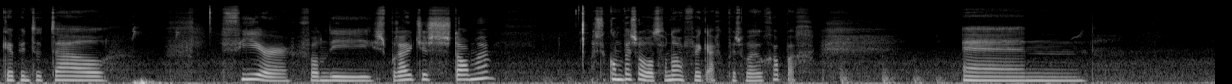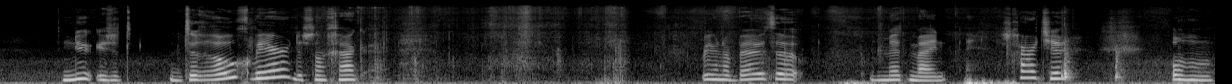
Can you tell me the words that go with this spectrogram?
Ik heb in totaal vier van die spruitjesstammen. Dus er komt best wel wat vanaf. Vind ik eigenlijk best wel heel grappig. En nu is het droog weer. Dus dan ga ik weer naar buiten met mijn schaartje om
